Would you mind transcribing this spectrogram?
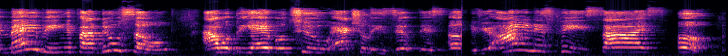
And maybe if I do so, I will be able to actually zip this up. If you're eyeing this piece, size up,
